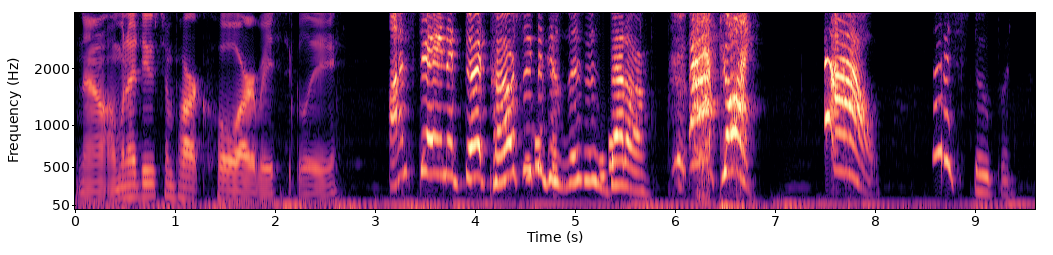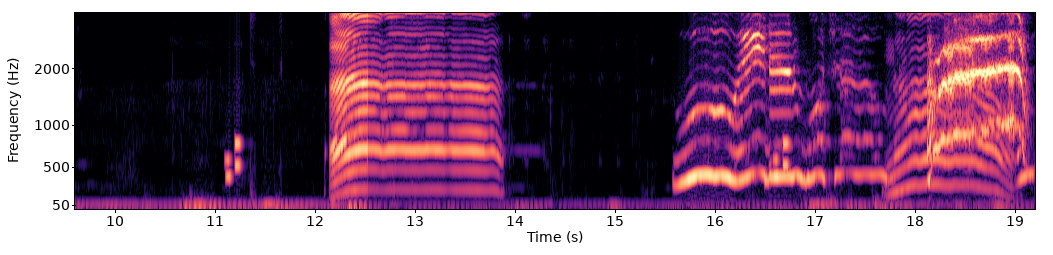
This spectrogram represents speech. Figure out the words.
Now I'm gonna do some parkour, basically. I'm staying in third person because this is better. Ah, God! Ow! That is stupid. Ah! Ooh, Aidan, watch out! No! Aidan,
